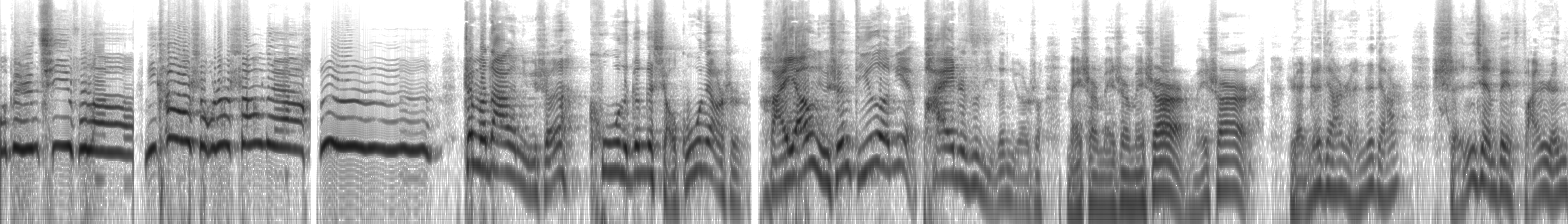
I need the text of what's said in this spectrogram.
我被人欺负了！你看我手上伤的呀！嗯，这么大个女神啊，哭的跟个小姑娘似的。海洋女神狄厄涅拍着自己的女儿说：“没事儿，没事儿，没事儿，没事儿，忍着点儿，忍着点儿。神仙被凡人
